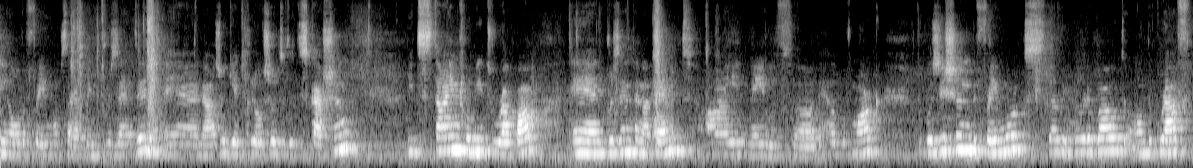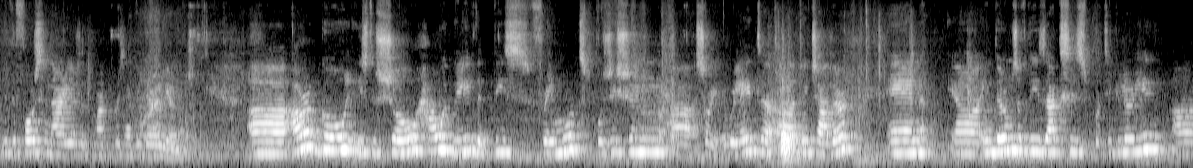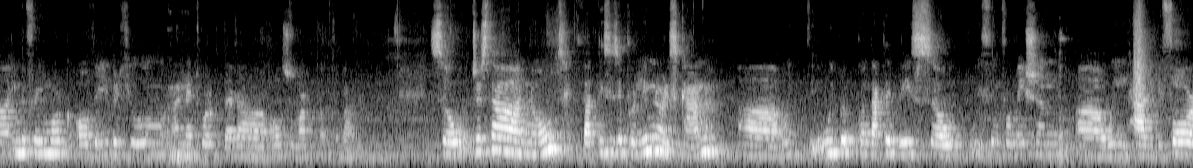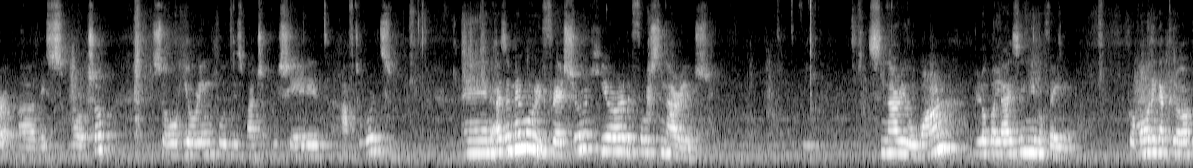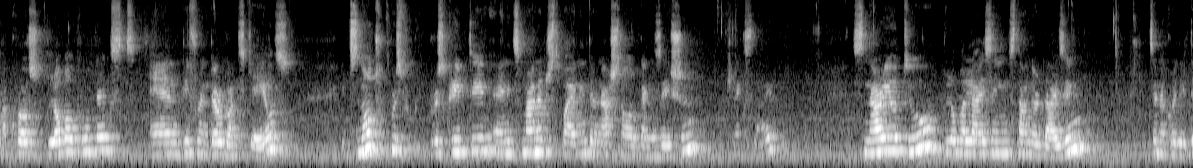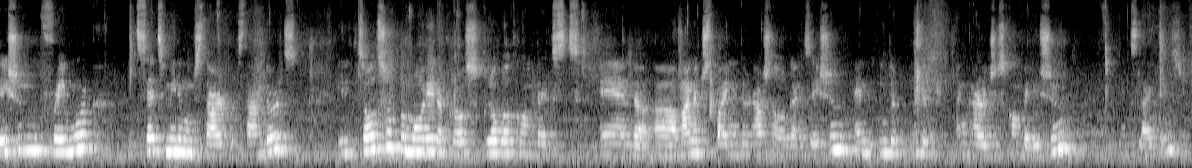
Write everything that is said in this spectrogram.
seen all the frameworks that have been presented, and as we get closer to the discussion, it's time for me to wrap up and present an attempt I made with uh, the help of Mark to position the frameworks that we heard about on the graph with the four scenarios that Mark presented earlier. Uh, our goal is to show how we believe that these frameworks position, uh, sorry, relate uh, to each other, and uh, in terms of these axes, particularly uh, in the framework of the Leverhulme network that also Mark talked about. So just a note that this is a preliminary scan. Uh, we, we, conducted this uh, with information uh, we had before uh, this workshop, so your input is much appreciated afterwards. And as a memory refresher, here are the four scenarios. Scenario one, globalizing innovating, promoted across global contexts and different urban scales. It's not prescriptive and it's managed by an international organization. Next slide. Scenario two, globalizing standardizing. It's an accreditation framework. It sets minimum standards. It's also promoted across global contexts and uh, managed by an international organization and inter inter encourages competition. Next slide, please.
